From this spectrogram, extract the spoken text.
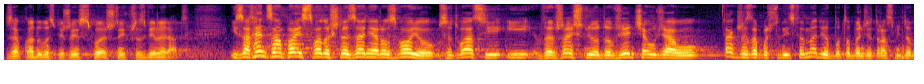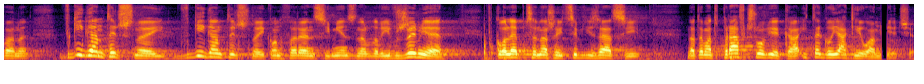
Zakładu Ubezpieczeń Społecznych przez wiele lat. I zachęcam Państwa do śledzenia rozwoju sytuacji i we wrześniu do wzięcia udziału, także za pośrednictwem mediów, bo to będzie transmitowane, w gigantycznej, w gigantycznej konferencji międzynarodowej w Rzymie, w kolebce naszej cywilizacji na temat praw człowieka i tego, jak je łamiecie.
